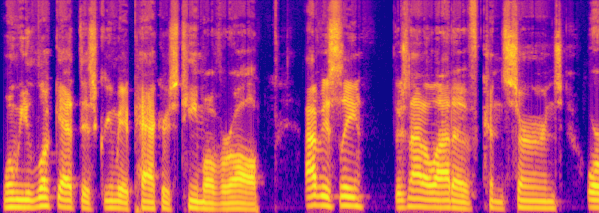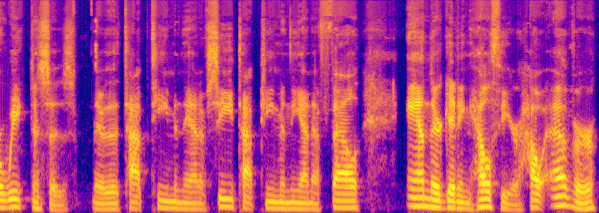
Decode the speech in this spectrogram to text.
when we look at this Green Bay Packers team overall, obviously there's not a lot of concerns or weaknesses. They're the top team in the NFC, top team in the NFL, and they're getting healthier. However,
